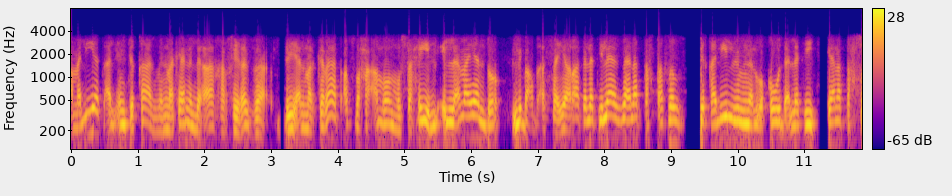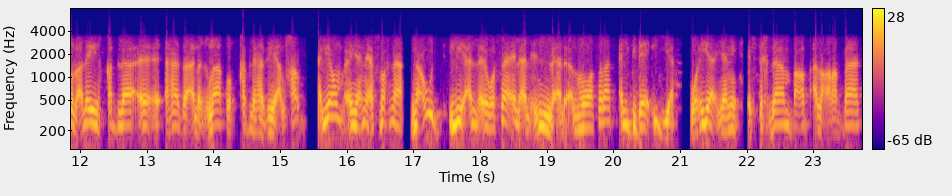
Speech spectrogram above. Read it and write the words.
عملية الانتقال من مكان لآخر في غزة بالمركبات أصبح أمر مستحيل إلا ما يندر لبعض السيارات التي لا زالت تحتفظ بقليل من الوقود التي كانت تحصل عليه قبل آه، هذا الإغلاق وقبل هذه الحرب. اليوم يعني أصبحنا نعود لوسائل المواصلات البدائية وهي يعني استخدام بعض العربات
